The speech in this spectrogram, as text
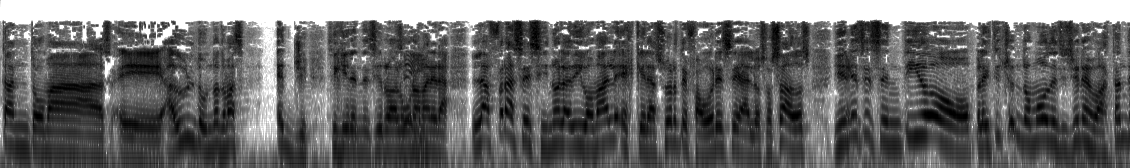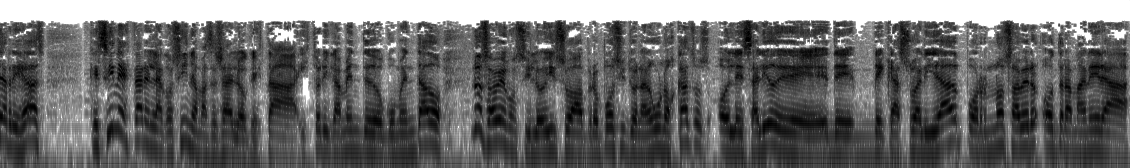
tanto más eh, adulto, un tanto más edgy, si quieren decirlo de alguna Sí. manera. La frase, si no la digo mal, es que la suerte favorece a los osados, y en ese sentido, PlayStation tomó decisiones bastante arriesgadas que sin estar en la cocina, más allá de lo que está históricamente documentado, no sabemos si lo hizo a propósito en algunos casos o le salió de, de- de casualidad por no saber otra manera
